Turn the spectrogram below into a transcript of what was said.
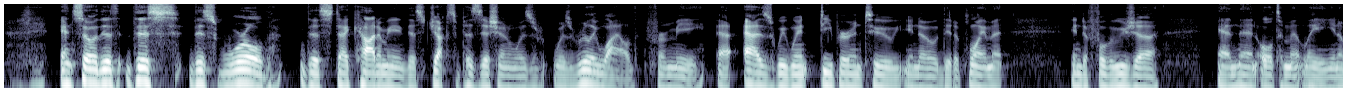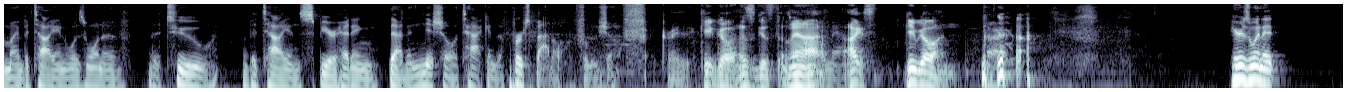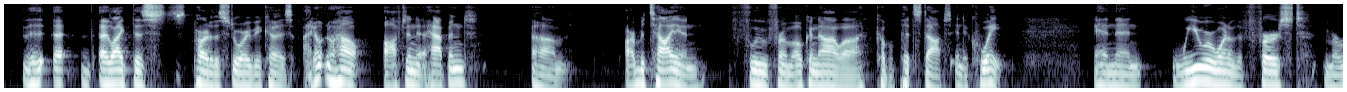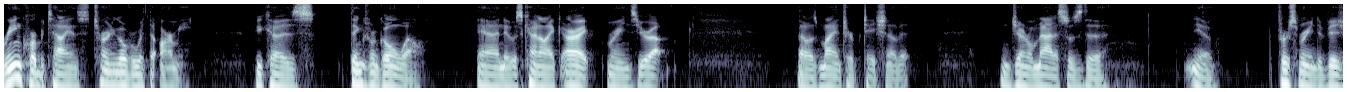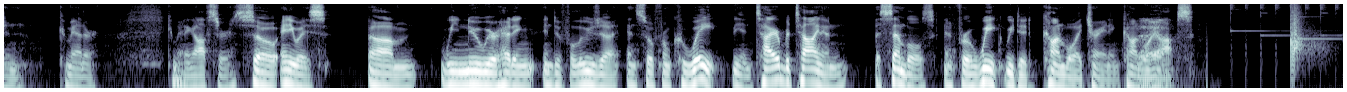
And so this, this, this world, this dichotomy, this juxtaposition was was really wild for me as we went deeper into, you know, the deployment into Fallujah, and then ultimately, you know, my battalion was one of the two battalions spearheading that initial attack in the first battle, Fallujah. Crazy. Keep going. This is good stuff, man. I, man. I, keep going. Here's when it. The, uh, I like this part of the story because I don't know how often it happened. Um, our battalion flew from Okinawa, a couple pit stops into Kuwait, and then we were one of the first Marine Corps battalions turning over with the Army because things weren't going well, and it was kind of like, all right, Marines, you're up. That was my interpretation of it. General Mattis was the, you know, First Marine Division commander commanding officer. So, anyways, um, we knew we were heading into Fallujah, and so from Kuwait, the entire battalion assembles, and for a week we did convoy training, convoy ops.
